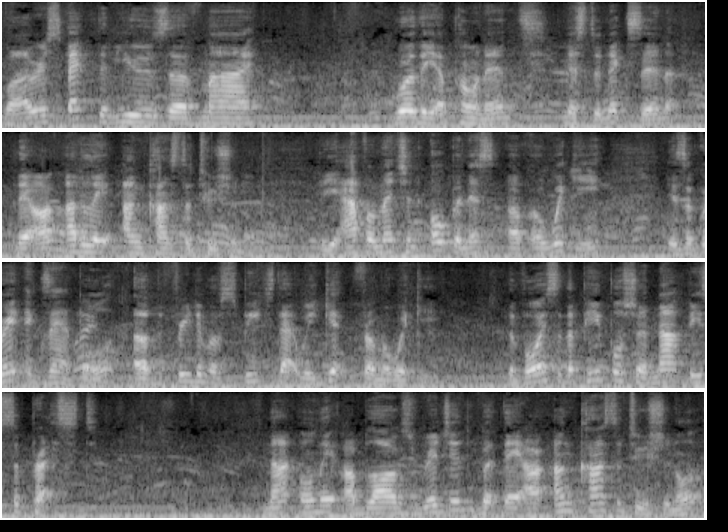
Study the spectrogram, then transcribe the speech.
While I respect the views of my worthy opponent, Mr. Nixon, they are utterly unconstitutional. The aforementioned openness of a wiki is a great example of the freedom of speech that we get from a wiki. The voice of the people should not be suppressed. Not only are blogs rigid, but they are unconstitutional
